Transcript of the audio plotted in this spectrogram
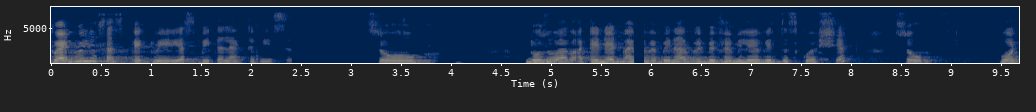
when will you suspect various beta lactamases? So those who have attended my webinar will be familiar with this question. So what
